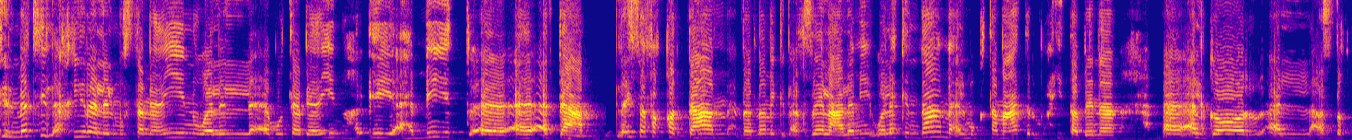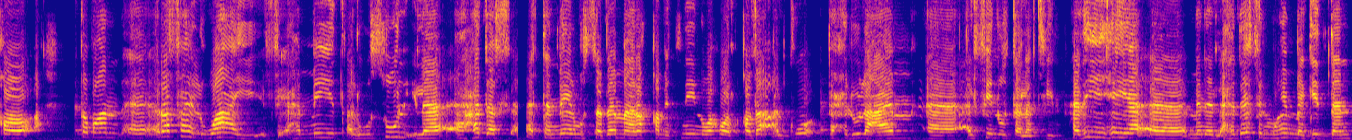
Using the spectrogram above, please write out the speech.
كلمتي الأخيرة للمستمعين وللمتابعين هي أهمية الدعم ليس فقط دعم برنامج الأغذية العالمي ولكن دعم المجتمعات المحيطة بنا الجار الأصدقاء طبعا رفع الوعي في أهمية الوصول إلى هدف التنمية المستدامة رقم اثنين وهو القضاء الجوع بحلول عام 2030 هذه هي من الأهداف المهمة جدا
